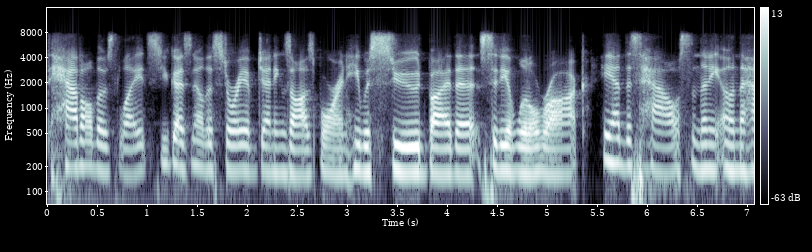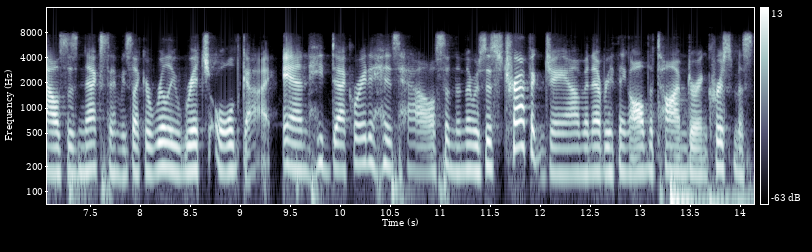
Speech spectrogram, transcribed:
had all those lights, you guys know the story of Jennings Osborne. He was sued by the city of Little Rock. He had this house and then he owned the houses next to him. He's like a really rich old guy. And he decorated his house and then there was this traffic jam and everything all the time during Christmas.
